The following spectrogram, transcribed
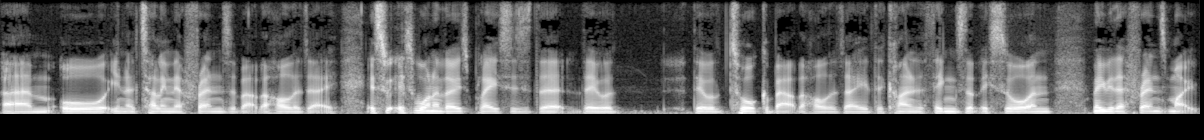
um, or you know, telling their friends about the holiday? It's it's one of those places that they would they will talk about the holiday, the kind of things that they saw, and maybe their friends might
